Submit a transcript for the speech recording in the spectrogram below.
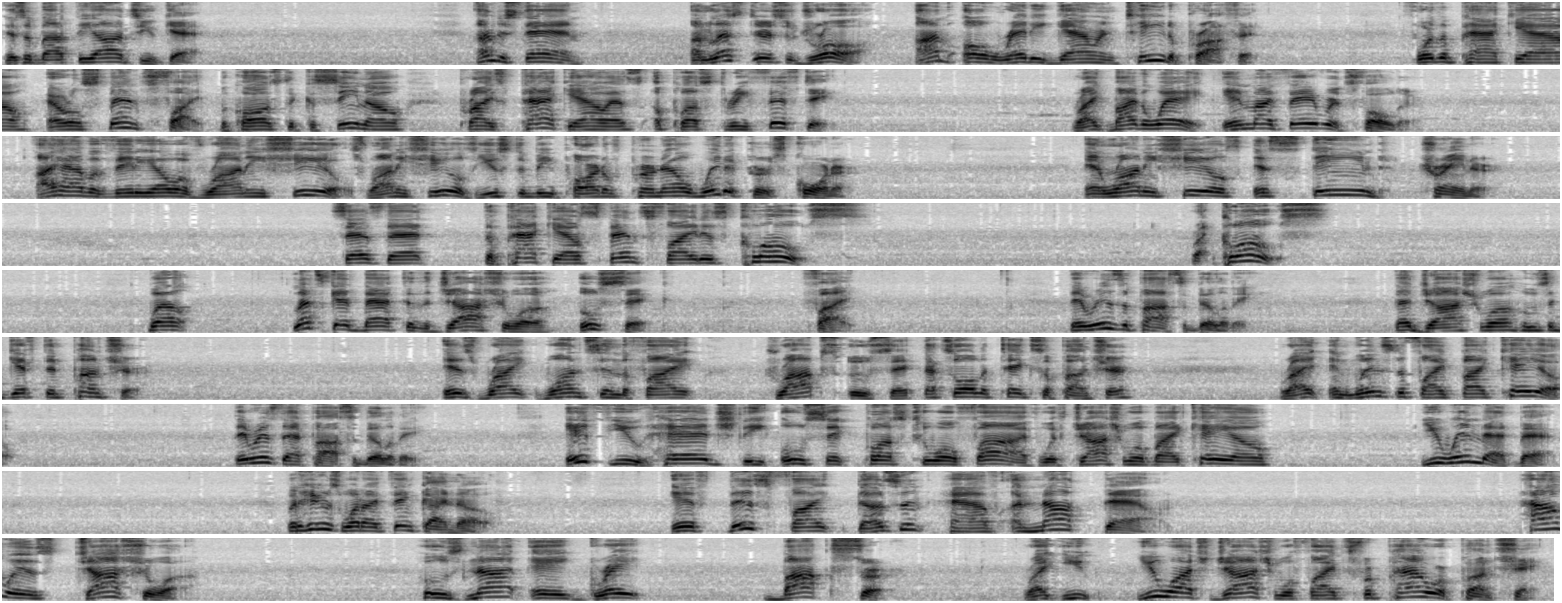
is about the odds you get. Understand, unless there's a draw, I'm already guaranteed a profit for the Pacquiao Errol Spence fight because the casino priced Pacquiao as a plus 350. Right? By the way, in my favorites folder, I have a video of Ronnie Shields. Ronnie Shields used to be part of Pernell Whitaker's corner. And Ronnie Shields, esteemed trainer, says that the Pacquiao Spence fight is close. Right, close. Well, let's get back to the Joshua Usyk fight. There is a possibility that Joshua, who's a gifted puncher, is right once in the fight, drops Usyk, that's all it takes a puncher, right, and wins the fight by KO. There is that possibility. If you hedge the Usyk plus 205 with Joshua by KO, you win that bet. But here's what I think I know. If this fight doesn't have a knockdown, how is Joshua, who's not a great boxer, right? You you watch Joshua fights for power punching.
